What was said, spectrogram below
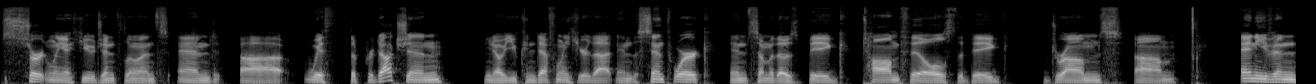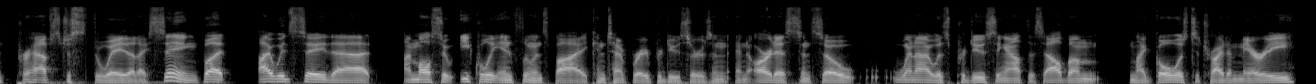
certainly a huge influence. And uh, with the production you know you can definitely hear that in the synth work in some of those big tom fills the big drums um, and even perhaps just the way that i sing. But i would say that i'm also equally influenced by contemporary producers and, and artists. And so when i was producing out this album my goal was to try to marry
